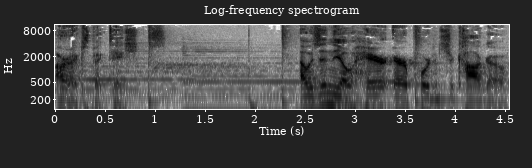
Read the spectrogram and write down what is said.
our expectations. I was in the O'Hare Airport in Chicago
